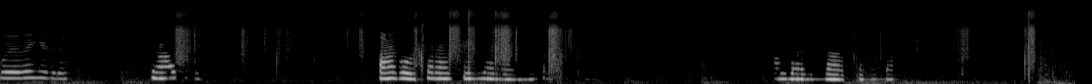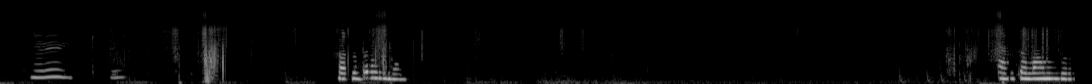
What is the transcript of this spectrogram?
Bu eve girdi. Kanka uçarak geliyorum. Allah'ım ne yapacağım? Nereye gitti bu? Kapıdayım ben. Kanka lan bu.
